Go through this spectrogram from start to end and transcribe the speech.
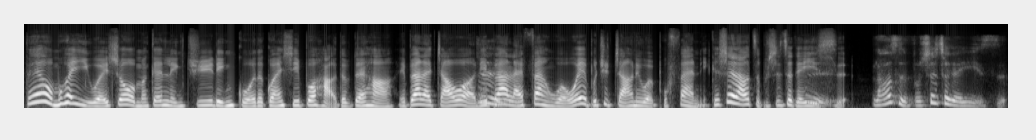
对啊，我们会以为说我们跟邻居邻国的关系不好，对不对哈？你不要来找我，你不要来犯我，我也不去找你，我也不犯你。可是老子不是这个意思，老子不是这个意思，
